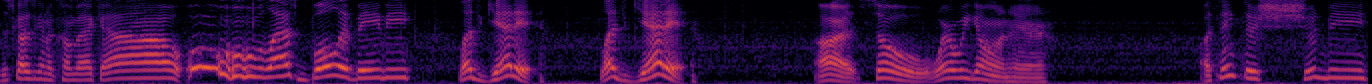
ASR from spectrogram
This guy's going to come back out. Ooh, last bullet, baby. Let's get it. Let's get it. Alright, so where are we going here? I think there should be...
